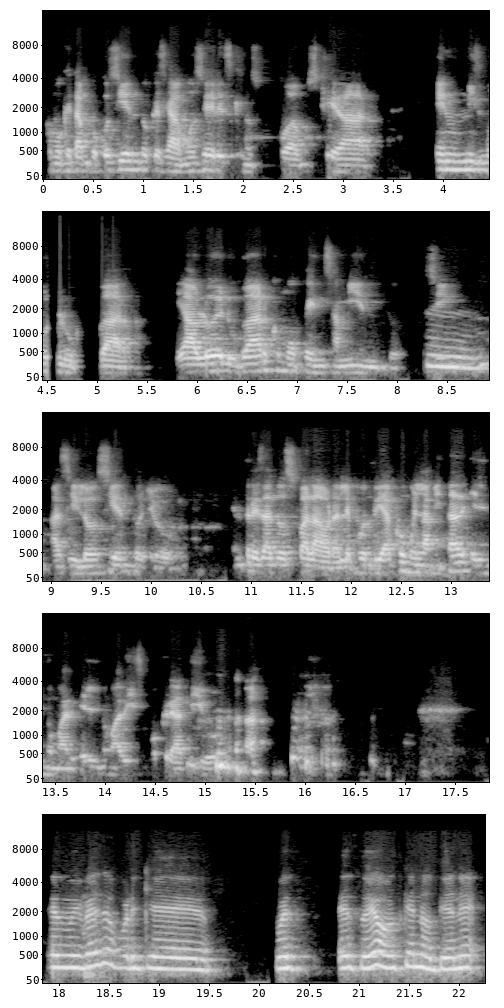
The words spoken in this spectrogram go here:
Como que tampoco siento que seamos seres que nos podamos quedar en un mismo lugar. Y hablo de lugar como pensamiento, ¿sí? Mm. Así lo siento yo. Entre esas dos palabras, le pondría como en la mitad el, el nomadismo creativo. es muy bello porque, pues, esto digamos que no tiene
